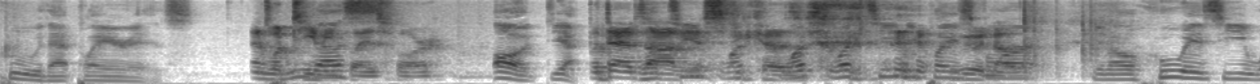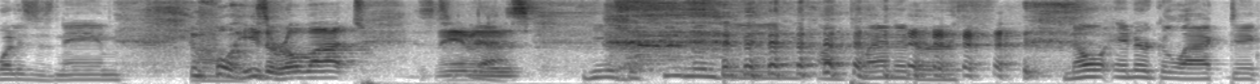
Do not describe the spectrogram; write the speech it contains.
who that player is? And what Tweet team us. he plays for. Oh yeah, But that's What team- obvious what, because what, what team he plays we would know. for? You know who is he? What is his name? well, um, he's a robot. His name Yeah. is He is a human being on planet Earth. No intergalactic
